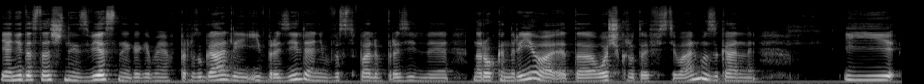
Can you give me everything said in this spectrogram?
и они достаточно известные, как я понимаю, в Португалии и в Бразилии. Они выступали в Бразилии на Рок н Рио. Это очень крутой фестиваль музыкальный. И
